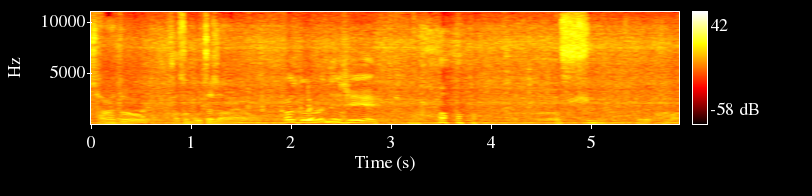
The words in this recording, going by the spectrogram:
자면 또 가서 못 자잖아요. 가서 놀면 되지. 그렇구만.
